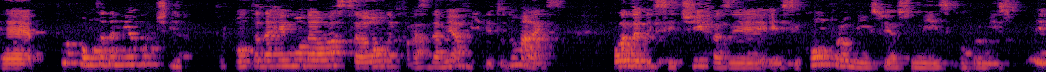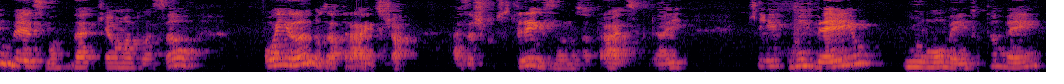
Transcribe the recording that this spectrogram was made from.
é, por conta da minha rotina, por conta da remodelação da fase da minha vida e tudo mais. Quando eu decidi fazer esse compromisso e assumir esse compromisso comigo mesma, né, que é uma doação, foi anos atrás já, mas acho que uns três anos atrás, por aí, que me veio em um momento também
